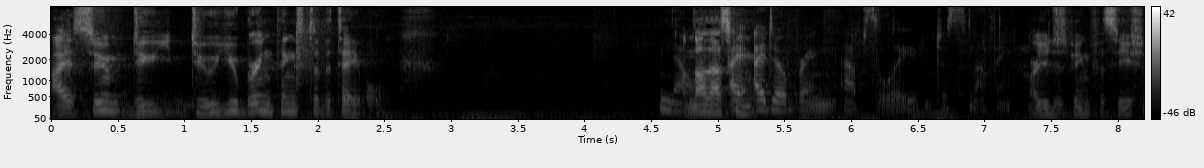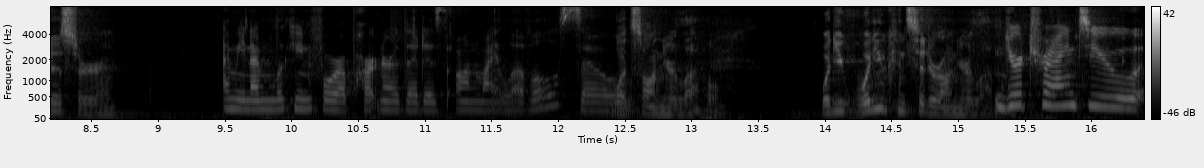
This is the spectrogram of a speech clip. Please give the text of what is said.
I assume do you, do you bring things to the table? No. I'm not asking- I, I don't bring absolutely just nothing. Are you just being facetious, or I mean, I'm looking for a partner that is on my level. So what's on your level? What do you what do you consider on your level? You're trying to.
